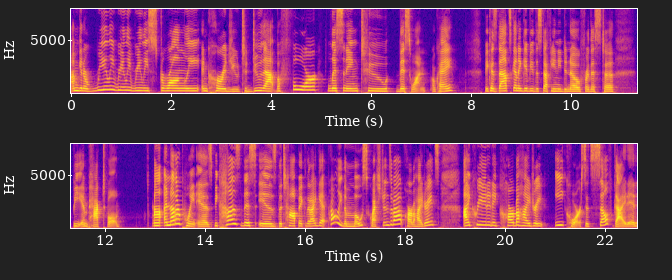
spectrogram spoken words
I'm to really, really, really strongly encourage you to do that before listening to this one, okay? Because that's going to give you the stuff you need to know for this to be impactful. Uh, another point is because this is the topic that I get probably the most questions about carbohydrates, I created a carbohydrate e course. It's self guided,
